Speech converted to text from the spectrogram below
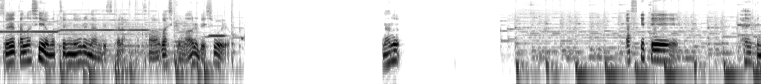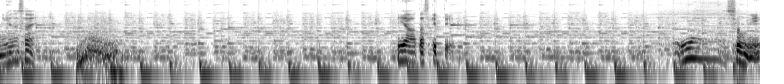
それは楽しいお祭りの夜なんですから、騒がしくもあるでしょうよ。なぬ。助けて早く逃げなさい。いやー、助けて。うわー、商人。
